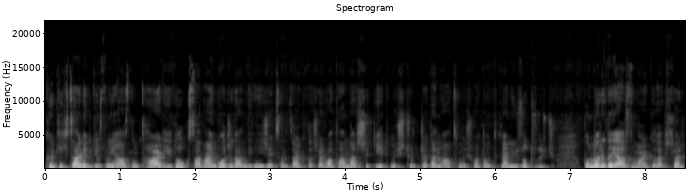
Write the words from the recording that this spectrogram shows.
42 tane videosunu yazdım. Tarihi 90. Hangi hocadan dinleyecekseniz arkadaşlar. Vatandaşlık 70. Türkçeden 60. Matematikten 133. Bunları da yazdım arkadaşlar.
